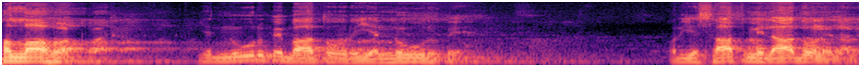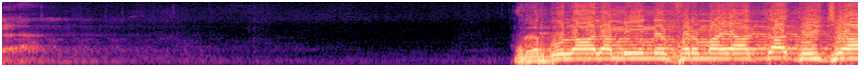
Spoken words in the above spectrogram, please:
अल्लाह अकबर, ये नूर पे बात हो रही है, नूर पे। और ये साथ मिलाद होने लगा है। रबुल आलमीन ने फरमाया, कद जा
